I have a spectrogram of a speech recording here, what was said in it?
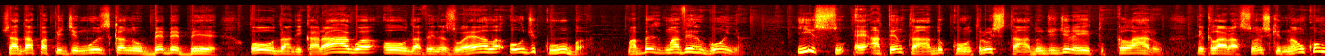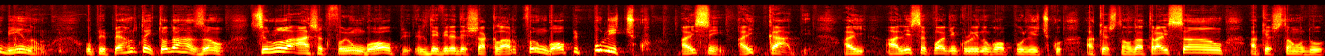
Já dá para pedir música no BBB, ou da Nicarágua, ou da Venezuela, ou de Cuba. Uma, uma vergonha. Isso é atentado contra o Estado de Direito, claro. Declarações que não combinam. O Piperno tem toda a razão. Se Lula acha que foi um golpe, ele deveria deixar claro que foi um golpe político. Aí sim, aí cabe. Aí, ali você pode incluir no golpe político a questão da traição, a questão do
